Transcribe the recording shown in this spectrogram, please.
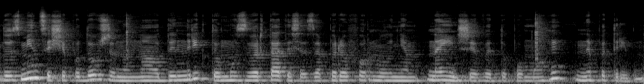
до змін це ще подовжено на один рік, тому звертатися за переоформленням на інший вид допомоги не потрібно.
